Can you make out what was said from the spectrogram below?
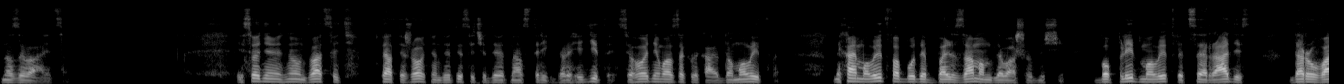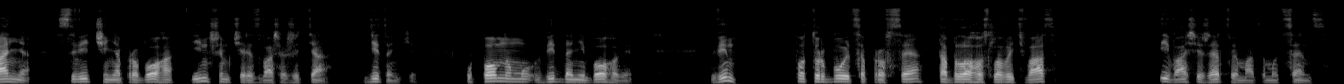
називається. І сьогодні візьмемо 25 жовтня 2019 рік. Дорогі діти, сьогодні вас закликаю до молитви. Нехай молитва буде бальзамом для вашої душі, бо плід молитви це радість, дарування, свідчення про Бога іншим через ваше життя. Дітоньки, у повному відданні Богові. Він потурбується про все та благословить вас, і ваші жертви матимуть сенс.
